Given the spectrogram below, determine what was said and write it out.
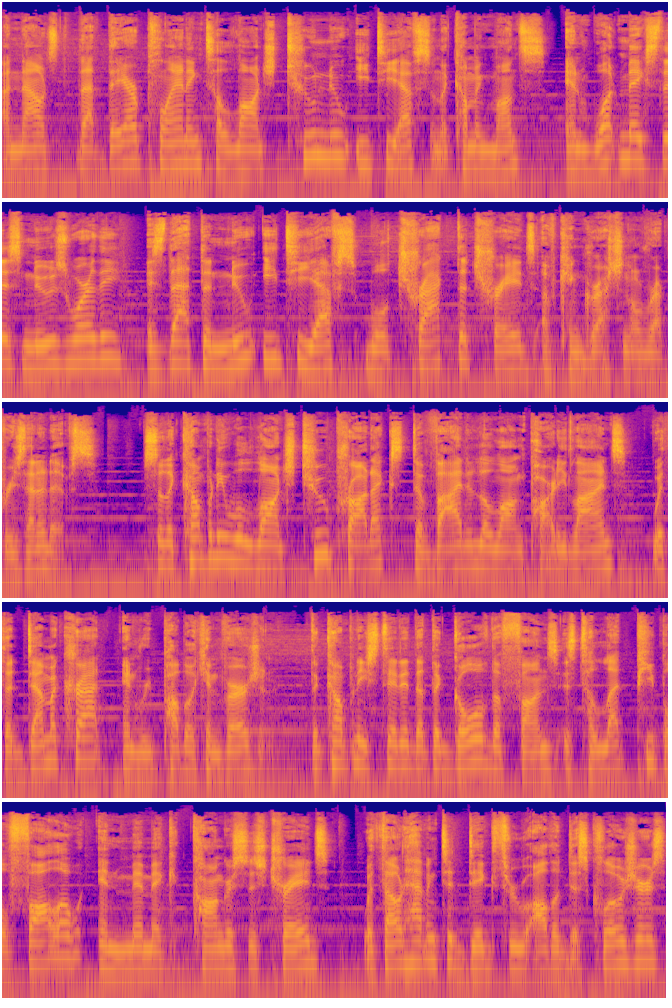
announced that they are planning to launch two new ETFs in the coming months. And what makes this newsworthy is that the new ETFs will track the trades of congressional representatives. So the company will launch two products divided along party lines with a Democrat and Republican version. The company stated that the goal of the funds is to let people follow and mimic Congress's trades without having to dig through all the disclosures,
